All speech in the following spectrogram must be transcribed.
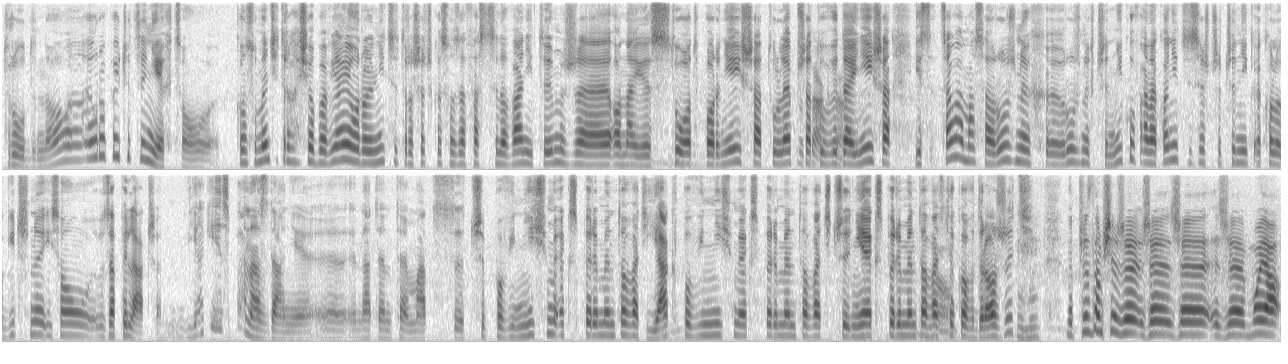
trudno, Europejczycy nie chcą. Konsumenci trochę się obawiają, rolnicy troszeczkę są zafascynowani tym, że ona jest tu odporniejsza, tu lepsza, tak, tu tak. wydajniejsza. Jest cała masa różnych, różnych czynników, a na koniec jest jeszcze czynnik ekologiczny i są zapylacze. Jakie jest Pana zdanie na ten temat? Czy powinniśmy eksperymentować? Jak powinniśmy eksperymentować? Czy nie eksperymentować, No. tylko wdrożyć? No przyznam się, że, że, że, że moja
